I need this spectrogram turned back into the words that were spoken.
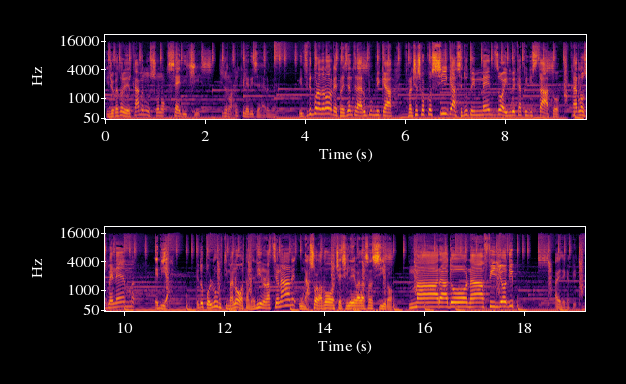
i giocatori del Camerun sono 16, ci sono anche le riserve. In tribuna d'onore il Presidente della Repubblica Francesco Cossiga seduto in mezzo ai due capi di Stato Carlos Menem e Bia. E dopo l'ultima nota dell'inno nazionale, una sola voce si leva da San Siro. Maradona, figlio di... Avete capito.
